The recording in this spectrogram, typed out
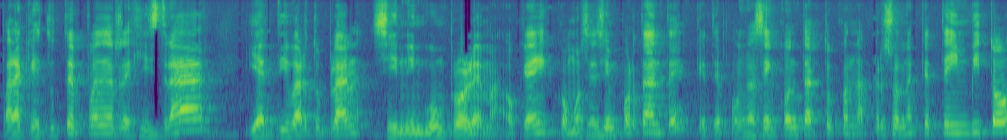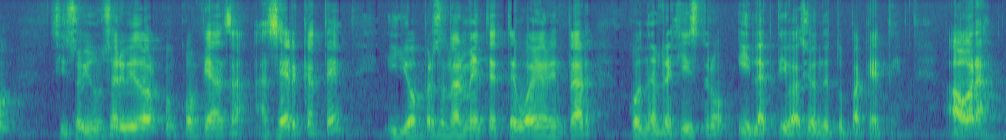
para que tú te puedas registrar y activar tu plan sin ningún problema, ¿ok? Como es importante que te pongas en contacto con la persona que te invitó. Si soy un servidor con confianza, acércate y yo personalmente te voy a orientar con el registro y la activación de tu paquete. Ahora,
